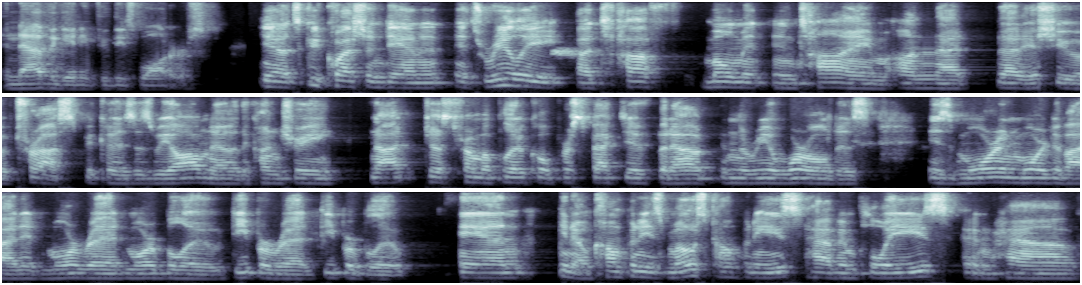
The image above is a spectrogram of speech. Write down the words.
and navigating through these waters yeah it's a good question dan and it's really a tough moment in time on that that issue of trust because as we all know the country not just from a political perspective but out in the real world is is more and more divided more red more blue deeper red deeper blue and, you know, companies, most companies have employees and have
